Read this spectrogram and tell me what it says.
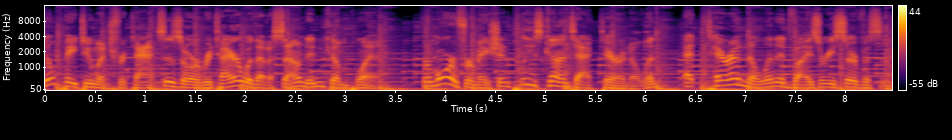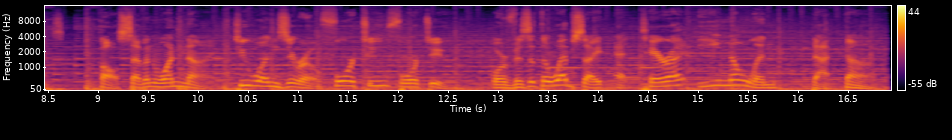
Don't pay too much for taxes or retire without a sound income plan. For more information, please contact Tara Nolan at Tara Nolan Advisory Services. Call 719 210 4242 or visit the website at taraenolan.com.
